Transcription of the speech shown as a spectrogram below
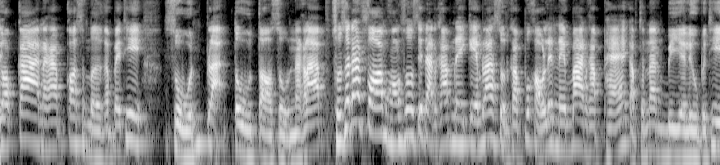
ยอกานะครับก็เสมอกันไปที่ศูนย์ประตูต่อศูนย์นะครับส่วนทางด้านฟอร์มของโซเซดัดครับในเกมล่าสุดครับพวกเขาเล่นในบ้านครับแพ้ให้กับทางด้านบียริวไปที่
